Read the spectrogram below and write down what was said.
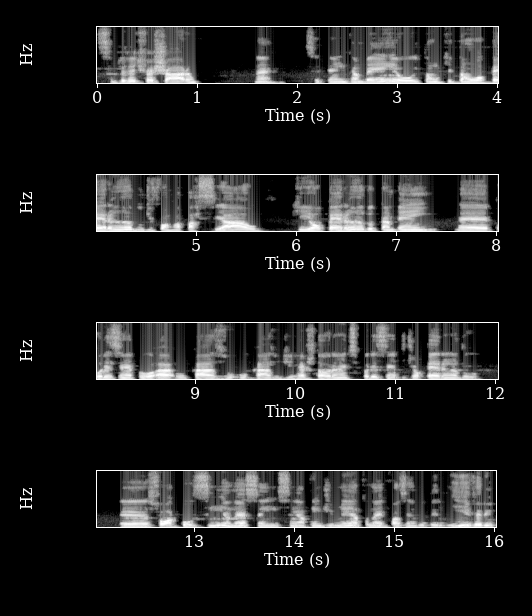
simplesmente fecharam, né? Você tem também, ou então que estão operando de forma parcial, que operando também, né, por exemplo, a, o caso o caso de restaurantes, por exemplo, de operando é, só a cozinha, né, sem, sem atendimento, né, fazendo delivery,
